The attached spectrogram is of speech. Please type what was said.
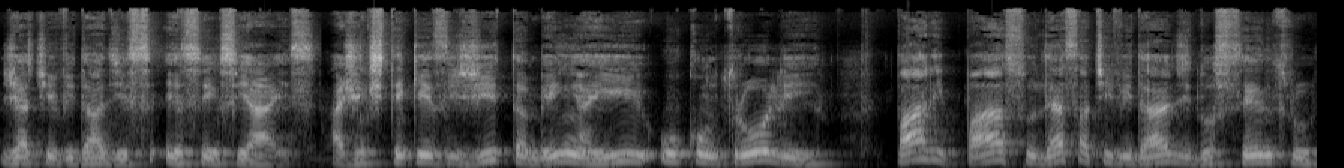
de atividades essenciais. A gente tem que exigir também aí o controle para e passo dessa atividade do Centro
